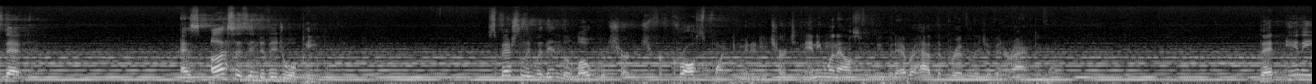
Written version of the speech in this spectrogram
is that as us as individual people, especially within the local church for Crosspoint Community Church and anyone else who we would ever have the privilege of interacting with, that any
